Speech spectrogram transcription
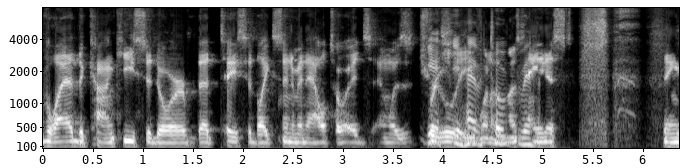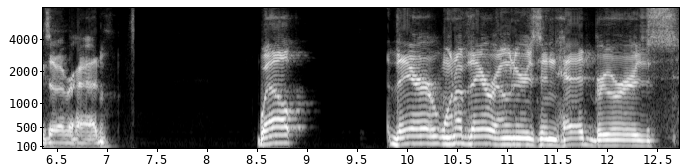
Vlad the Conquistador that tasted like cinnamon Altoids and was truly have one of the most heinous things I've ever had. Well, they're one of their owners and head brewers.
